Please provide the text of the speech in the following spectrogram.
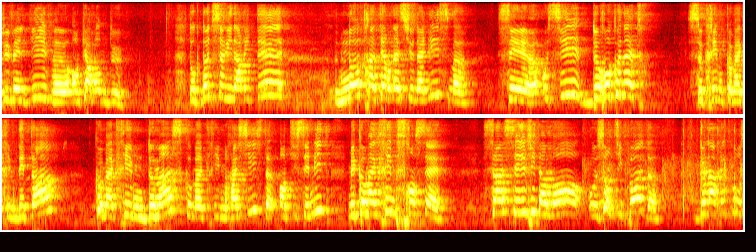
du Veldiv en 1942. Donc notre solidarité, notre internationalisme, c'est euh, aussi de reconnaître ce crime comme un crime d'État, comme un crime de masse, comme un crime raciste, antisémite, mais comme un crime français. Ça, c'est évidemment aux antipodes de la réponse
